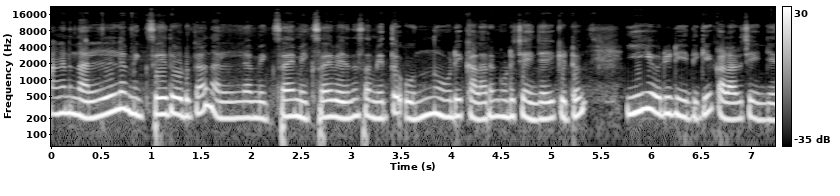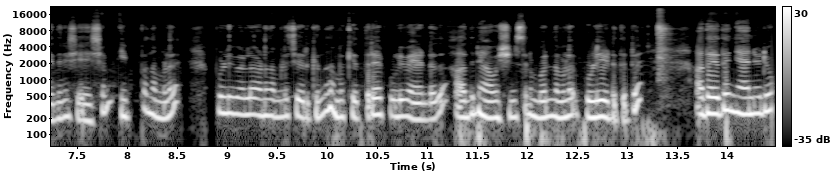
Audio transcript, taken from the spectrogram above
അങ്ങനെ നല്ല മിക്സ് ചെയ്ത് കൊടുക്കുക. നല്ല മിക്സായി മിക്സായി വരുന്ന സമയത്ത് ഒന്നുകൂടി കളറും കൂടി ചേഞ്ചായി കിട്ടും. ഈ ഒരു രീതിക്ക് കളർ ചേഞ്ച് ചെയ്തതിന് ശേഷം ഇപ്പം നമ്മൾ പുളിവെള്ളമാണ് നമ്മൾ ചേർക്കുന്നത്. നമുക്ക് എത്ര പുളി വേണ്ടത്? അതിനാവശ്യത്തിന് പോലും നമ്മൾ പുളി എടുത്തിട്ട് അതായത് ഞാനൊരു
